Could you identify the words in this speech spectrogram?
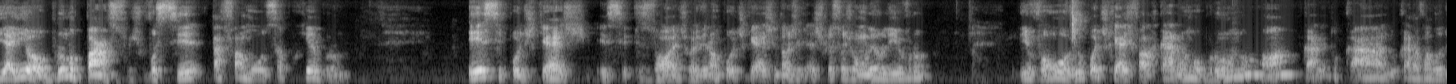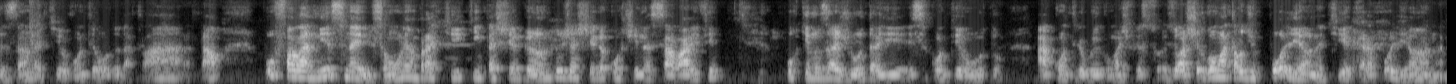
E aí, ó, Bruno Passos, você tá famoso. Sabe por quê, Bruno? esse podcast, esse episódio, vai virar um podcast. Então as pessoas vão ler o livro e vão ouvir o podcast. Falar, caramba, o Bruno, ó, cara educado, o cara valorizando aqui o conteúdo da Clara tal. Por falar nisso, né, Ibson? Vamos lembrar aqui, quem está chegando já chega curtindo essa live, porque nos ajuda aí esse conteúdo a contribuir com mais pessoas. Ó, chegou uma tal de Poliana aqui, cara, Poliana,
